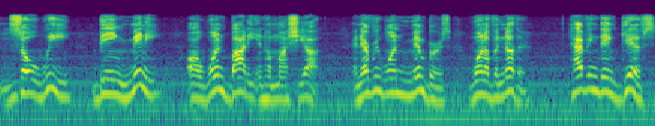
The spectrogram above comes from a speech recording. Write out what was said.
mhm. so we, being many, are one body in Hamashiach, and every one members one of another, having then gifts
